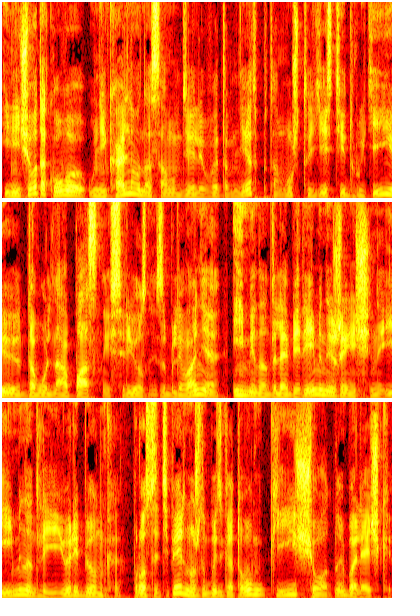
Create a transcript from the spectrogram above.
И ничего такого уникального на самом деле в этом нет, потому что есть и другие довольно опасные, серьезные заболевания именно для беременной женщины и именно для ее ребенка. Просто теперь нужно быть готовым к еще одной болячке.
